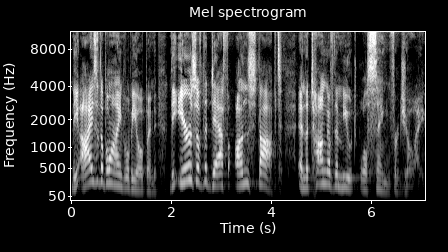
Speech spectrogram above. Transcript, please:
The eyes of the blind will be opened, the ears of the deaf unstopped, and the tongue of the mute will sing for joy.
